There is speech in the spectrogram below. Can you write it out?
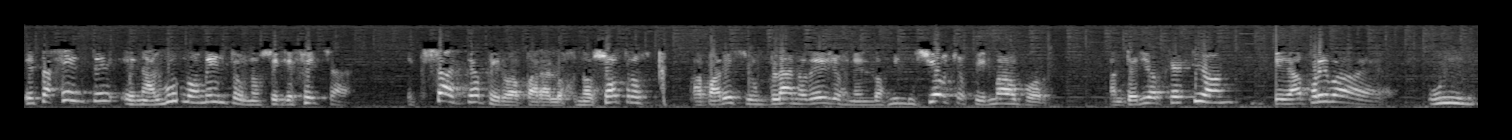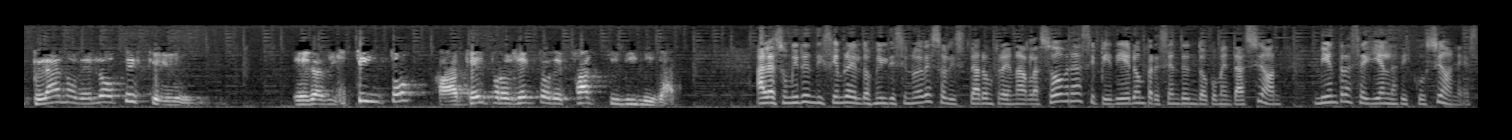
esta gente en algún momento, no sé qué fecha exacta, pero para los nosotros aparece un plano de ellos en el 2018 firmado por anterior gestión que aprueba eh, un plano de lotes que era distinto a aquel proyecto de factibilidad. Al asumir en diciembre del 2019 solicitaron frenar las obras y pidieron presenten documentación mientras seguían las discusiones.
